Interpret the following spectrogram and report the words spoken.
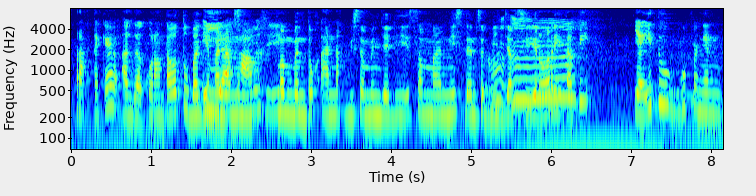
prakteknya agak kurang tahu tuh bagaimana Iya, mem- sih. membentuk anak bisa menjadi semanis dan sebijak si Mm-mm. Rory tapi ya itu gue pengen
